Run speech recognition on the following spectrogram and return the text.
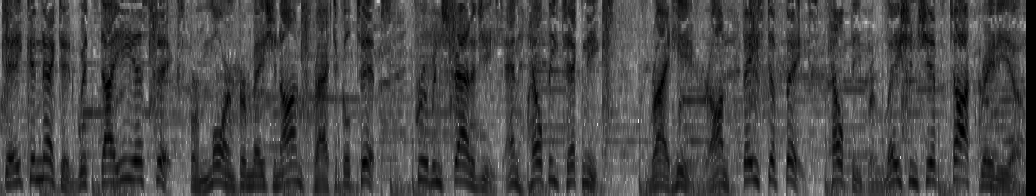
Stay connected with DAIA 6 for more information on practical tips, proven strategies, and healthy techniques right here on Face to Face Healthy Relationship Talk Radio.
